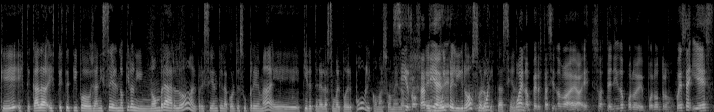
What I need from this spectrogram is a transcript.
que este, cada, este tipo, Yanisel, no quiero ni nombrarlo, al presidente de la Corte Suprema, eh, quiere tener la suma del poder público, más o menos. Sí, Rosati, es muy peligroso lo que está haciendo. Bueno, pero está siendo eh, sostenido por, eh, por otros jueces y es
